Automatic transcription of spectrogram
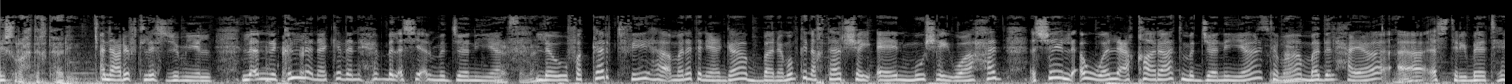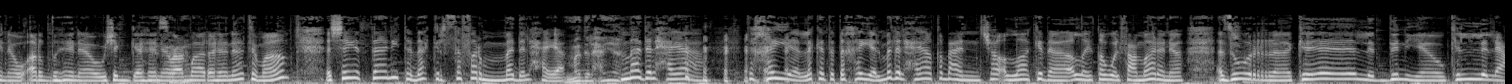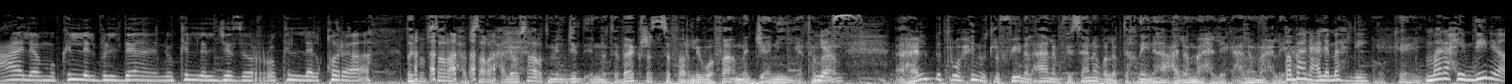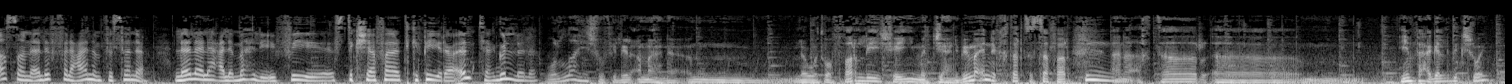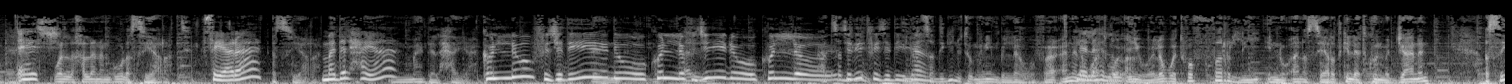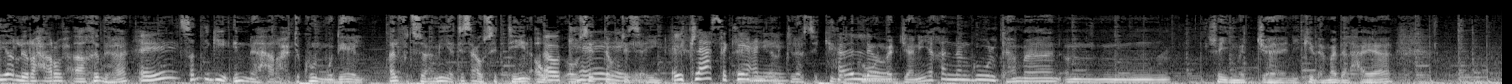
إيش راح تختارين؟ أنا عرفت ليش جميل لأن كلنا كذا نحب يا سلام. لو فكرت فيها أمانة يا عقاب أنا ممكن أختار شيئين مو شيء واحد. الشيء الأول عقارات مجانية سلام. تمام؟ مدى الحياة آه، أشتري بيت هنا وأرض هنا وشقة هنا سلام. وعمارة هنا تمام؟ الشيء الثاني تذاكر سفر مدى الحياة. مدى الحياة. مدى الحياة؟ تخيل لك أن تتخيل مدى الحياة. طبعا إن شاء الله كذا الله يطول في أعمارنا. أزور كل الدنيا وكل العالم وكل البلدان وكل الجزر وكل القرى. طيب بصراحة بصراحة لو صارت من جد إنه تذاكر السفر لوفاء مجانية تمام؟ Yes. هل بتروحين وتلفين العالم في سنة ولا بتاخذينها على مهلك على مهلك؟ طبعا على مهلي. أوكي. ما راح يمديني أصلا ألف العالم في سنة. لا لا لا على مهلي. في استكشافات كثيرة. أنت قل لنا. والله شوفي للأمانة أم، لو توفر لي شيء مجاني بما أنك اخترت السفر أنا أختار أم، ينفع أقلدك شوي؟ إيش؟ ولا خلينا نقول السيارات؟ سيارات؟ السيارات. مدى الحياة؟ مدى الحياة. كله في جديد وكله في جيله وكله جديد في جديد. إيه،. تصدقين وتؤمنين بالله وفاء أنا لا لو أتو... الله. إيوه لو توفر لي إنه أنا السيارات كلها تكون مجانا السيارة اللي راح أروح أخذها إيه. تصدقي إنها راح تكون موديل 1969 أو أو أوكي. 96 الكلاسيك يعني. أي الكلاسيك كذا. تكون مجانية. خلينا نقول كمان شيء مجاني كذا مدى الحياة.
